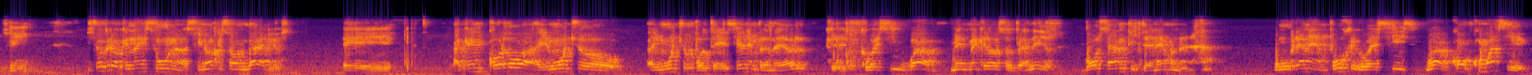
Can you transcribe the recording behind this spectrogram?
Sí, yo creo que no es uno, sino que son varios. Eh, acá en Córdoba hay mucho hay mucho potencial emprendedor que, que voy a decir, wow, me, me he quedado sorprendido. Vos, Santi, tenés una, un gran empuje que vos decís, wow, ¿cómo, hace,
